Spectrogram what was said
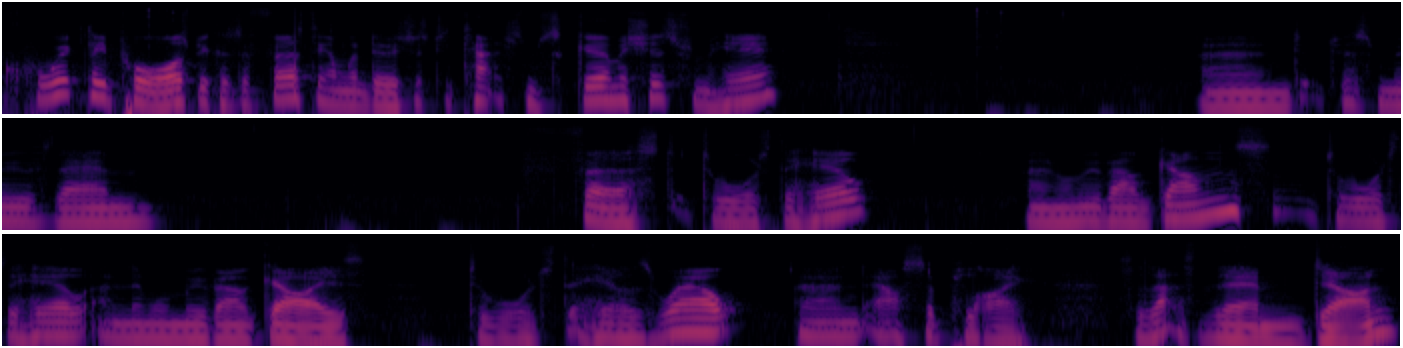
quickly pause because the first thing I'm going to do is just detach some skirmishers from here, and just move them first towards the hill and we'll move our guns towards the hill and then we'll move our guys towards the hill as well and our supply. So that's them done.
